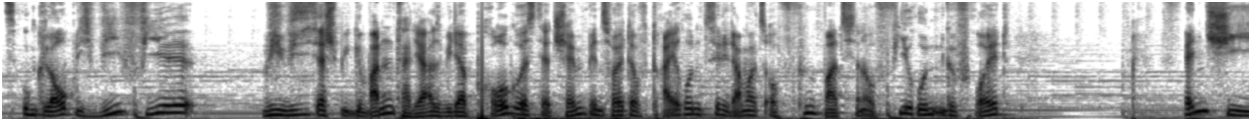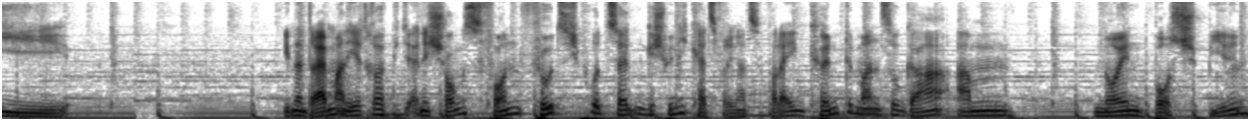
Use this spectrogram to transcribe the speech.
ist unglaublich, wie viel wie, wie sich das Spiel gewandelt hat. Ja, also wie der Progress der Champions heute auf drei Runden zählt, damals auf fünf, man hat sich dann auf vier Runden gefreut. Fenchi gehen dann dreimal drauf, bietet eine Chance von 40% Geschwindigkeitsverringer zu verleihen. Könnte man sogar am neuen Boss spielen.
